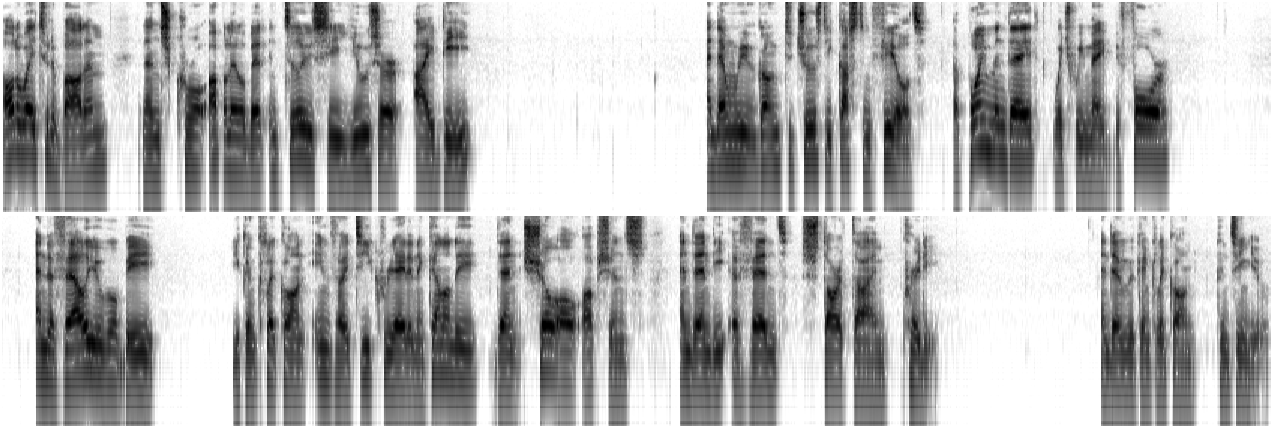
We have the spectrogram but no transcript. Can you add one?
all the way to the bottom and then scroll up a little bit until you see user ID and then we're going to choose the custom field appointment date which we made before and the value will be you can click on invitee created in Calendly then show all options and then the event start time pretty and then we can click on continue.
